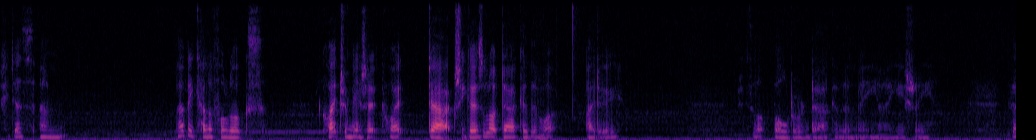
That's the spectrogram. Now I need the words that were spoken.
she does um, lovely colourful looks, quite dramatic, quite dark. She goes a lot darker than what I do. She's a lot bolder and darker than me. I usually go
